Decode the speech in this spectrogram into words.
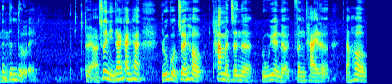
那真的哎，对啊，所以你再看看，如果最后他们真的如愿的分开了，然后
